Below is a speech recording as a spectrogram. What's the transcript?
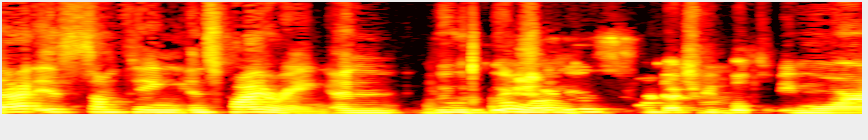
that is something inspiring and we would wish Oh, wow. more dutch people to be more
